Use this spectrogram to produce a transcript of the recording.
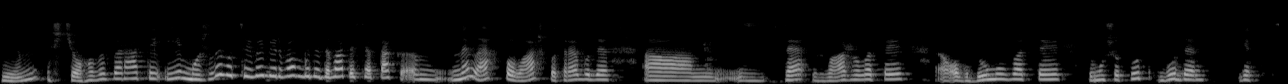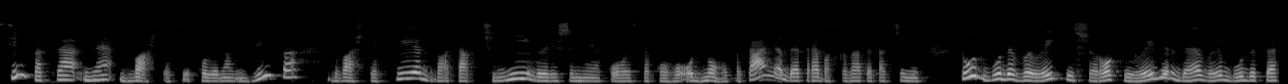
ким, з чого вибирати. І, можливо, цей вибір вам буде даватися так ем, нелегко, важко. Треба буде а, все зважувати, е, обдумувати, тому що тут буде як сімка це не два шляхи, коли нам двійка, два шляхи, два так чи ні, вирішення якогось такого одного питання, де треба сказати так чи ні. Тут буде великий широкий вибір, де ви будете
